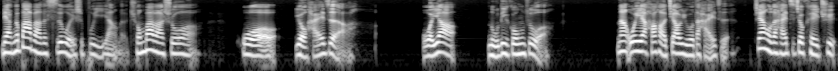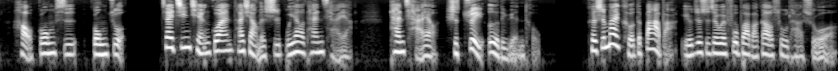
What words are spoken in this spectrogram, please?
两个爸爸的思维是不一样的。穷爸爸说：“我有孩子啊，我要努力工作，那我也要好好教育我的孩子，这样我的孩子就可以去好公司工作。在金钱观，他想的是不要贪财呀。”贪财啊，是罪恶的源头。可是麦克的爸爸，也就是这位富爸爸，告诉他说：“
